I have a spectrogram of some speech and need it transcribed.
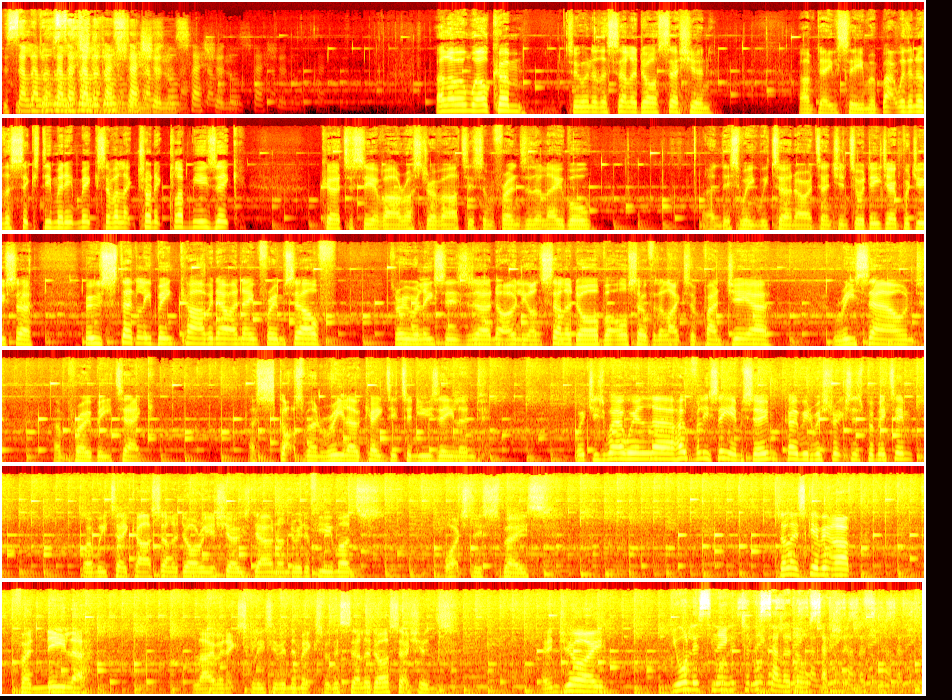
The Selador Sessions. Hello and welcome to another Selador session. I'm Dave Seaman, back with another 60 minute mix of electronic club music, courtesy of our roster of artists and friends of the label. And this week we turn our attention to a DJ producer who's steadily been carving out a name for himself through releases uh, not only on Selador but also for the likes of Pangea, Resound, and Pro B Tech. A Scotsman relocated to New Zealand, which is where we'll uh, hopefully see him soon, COVID restrictions permitting, when we take our Celadoria shows down under in a few months. Watch this space. So let's give it up for. Live and exclusive in the mix for the Selador sessions. Enjoy. You're listening to the Selador Sessions.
